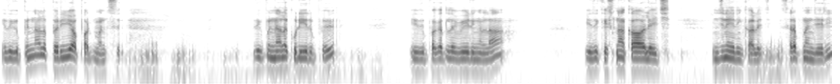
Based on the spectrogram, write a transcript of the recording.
இதுக்கு பின்னால் பெரிய அப்பார்ட்மெண்ட்ஸு. இதுக்கு பின்னால் குடியிருப்பு. இது பக்கத்தில் வீடுங்கள்லாம். இது Krishna college engineering college Sarapanancheri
